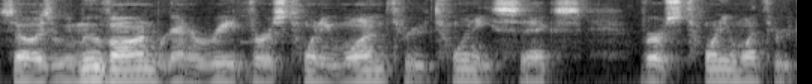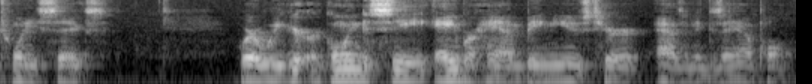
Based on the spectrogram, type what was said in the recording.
So as we move on, we're going to read verse 21 through 26, verse 21 through 26, where we are going to see Abraham being used here as an example.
